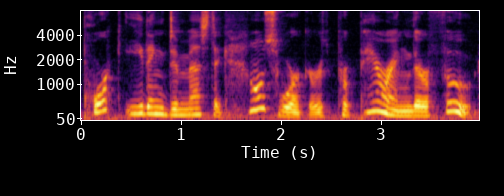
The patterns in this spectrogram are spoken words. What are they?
pork-eating domestic houseworkers preparing their food.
